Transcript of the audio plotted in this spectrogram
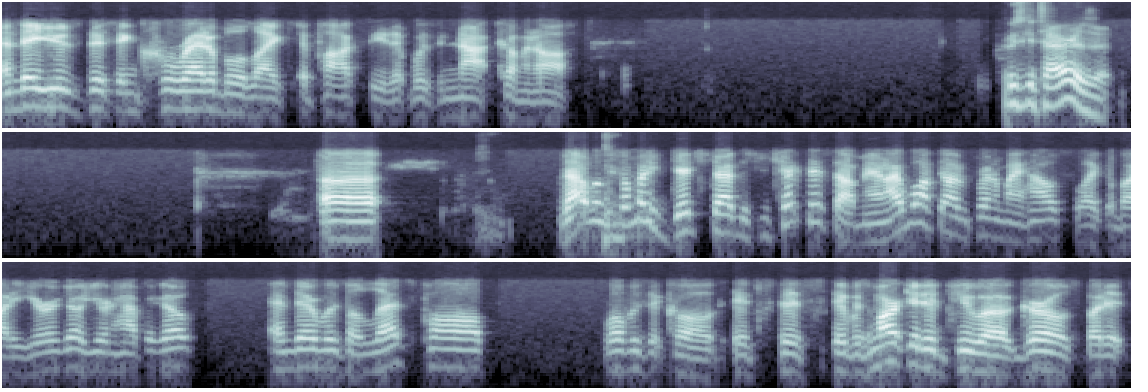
and they used this incredible like epoxy that was not coming off. Whose guitar is it? Uh, that was somebody ditched that. Check this out, man. I walked out in front of my house like about a year ago, year and a half ago, and there was a Les Paul. What was it called? It's this. It was marketed to uh, girls, but it's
